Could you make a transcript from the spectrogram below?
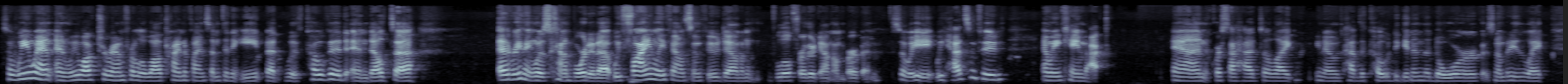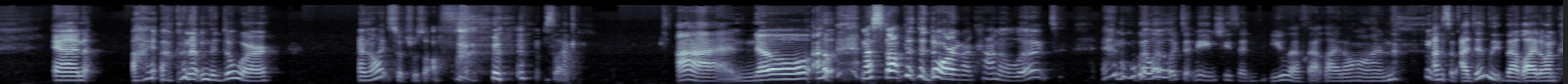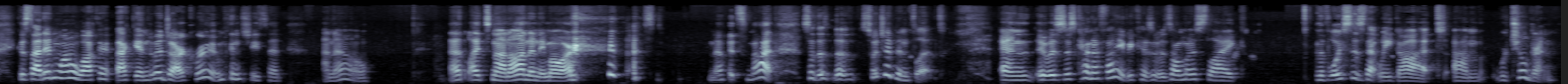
So we went and we walked around for a little while trying to find something to eat. But with COVID and Delta, everything was kind of boarded up. We finally found some food down a little further down on Bourbon. So we we had some food and we came back. And of course, I had to like you know have the code to get in the door because nobody's awake. And I opened up the door, and the light switch was off. it's like I know. And I stopped at the door and I kind of looked. And Willow looked at me and she said, You left that light on. And I said, I did leave that light on because I didn't want to walk back into a dark room. And she said, I know. That light's not on anymore. said, no, it's not. So the, the switch had been flipped. And it was just kind of funny because it was almost like the voices that we got um, were children.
